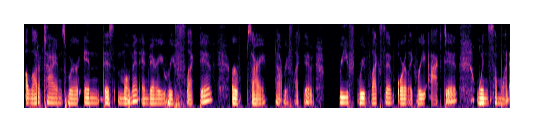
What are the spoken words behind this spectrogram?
A lot of times we're in this moment and very reflective, or sorry, not reflective, re- reflexive or like reactive when someone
